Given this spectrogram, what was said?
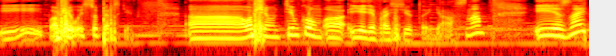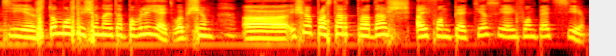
и вообще будет суперски. А, в общем, Тимком а, едет в Россию, это ясно. И знаете, что может еще на это повлиять? В общем, а, еще про старт продаж iPhone 5s и iPhone 5c.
